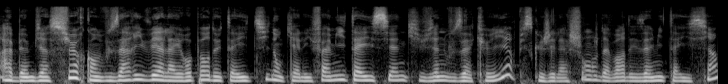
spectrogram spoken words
Ah ben bien sûr, quand vous arrivez à l'aéroport de Tahiti, donc il y a les familles tahitiennes qui viennent vous accueillir, puisque j'ai la chance d'avoir des amis tahitiens.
